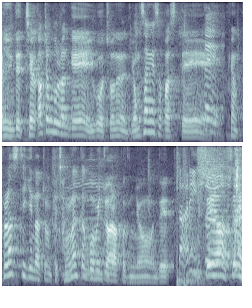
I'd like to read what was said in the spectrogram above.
아니 근데 제가 깜짝 놀란 게 이거 저는 영상에서 봤을 때 네. 그냥 플라스틱이나 좀 이렇게 장난감 검인 줄 알았거든요. 근데 날이 쎄야 있어요. 쎄.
